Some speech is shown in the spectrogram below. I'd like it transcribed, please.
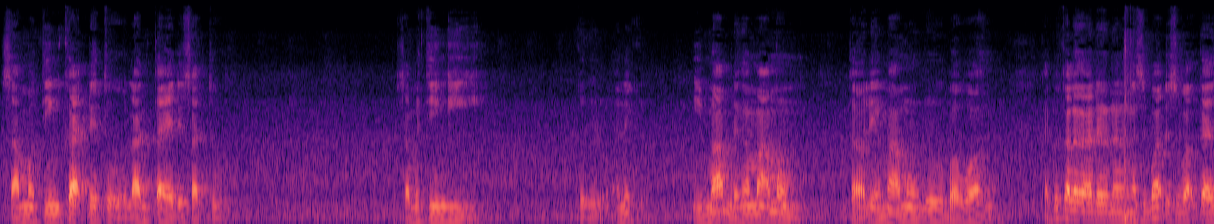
sama tingkat dia tu lantai dia satu. Sama tinggi. Ini imam dengan makmum. Tak boleh makmum duduk bawah tapi kalau ada dengan sebab disebabkan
